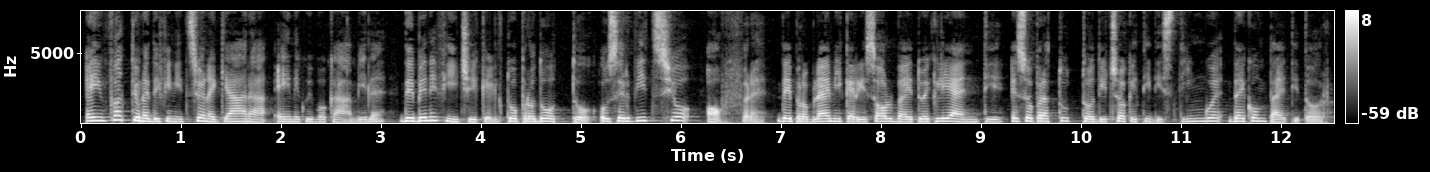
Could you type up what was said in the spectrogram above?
è infatti una definizione chiara e inequivocabile dei benefici che il tuo prodotto o servizio offre, dei problemi che risolve ai tuoi clienti e soprattutto di ciò che ti distingue dai competitor.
